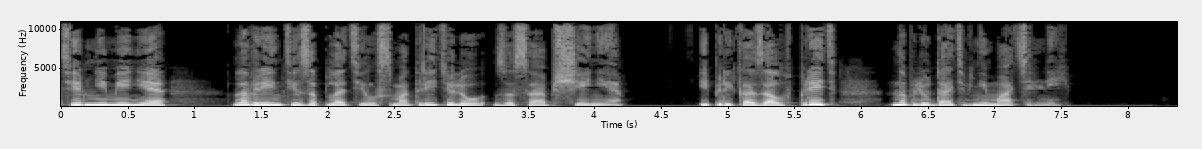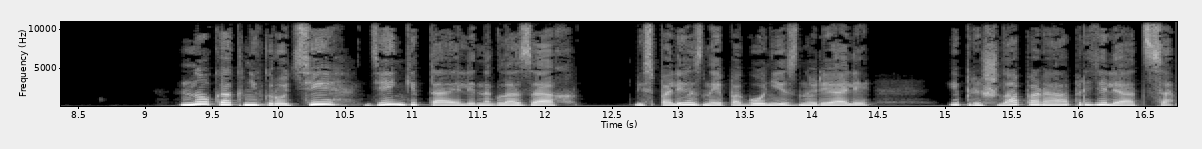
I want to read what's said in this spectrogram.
Тем не менее, Лаврентий заплатил смотрителю за сообщение и приказал впредь наблюдать внимательней. Но, как ни крути, деньги таяли на глазах, бесполезные погони изнуряли — и пришла пора определяться.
